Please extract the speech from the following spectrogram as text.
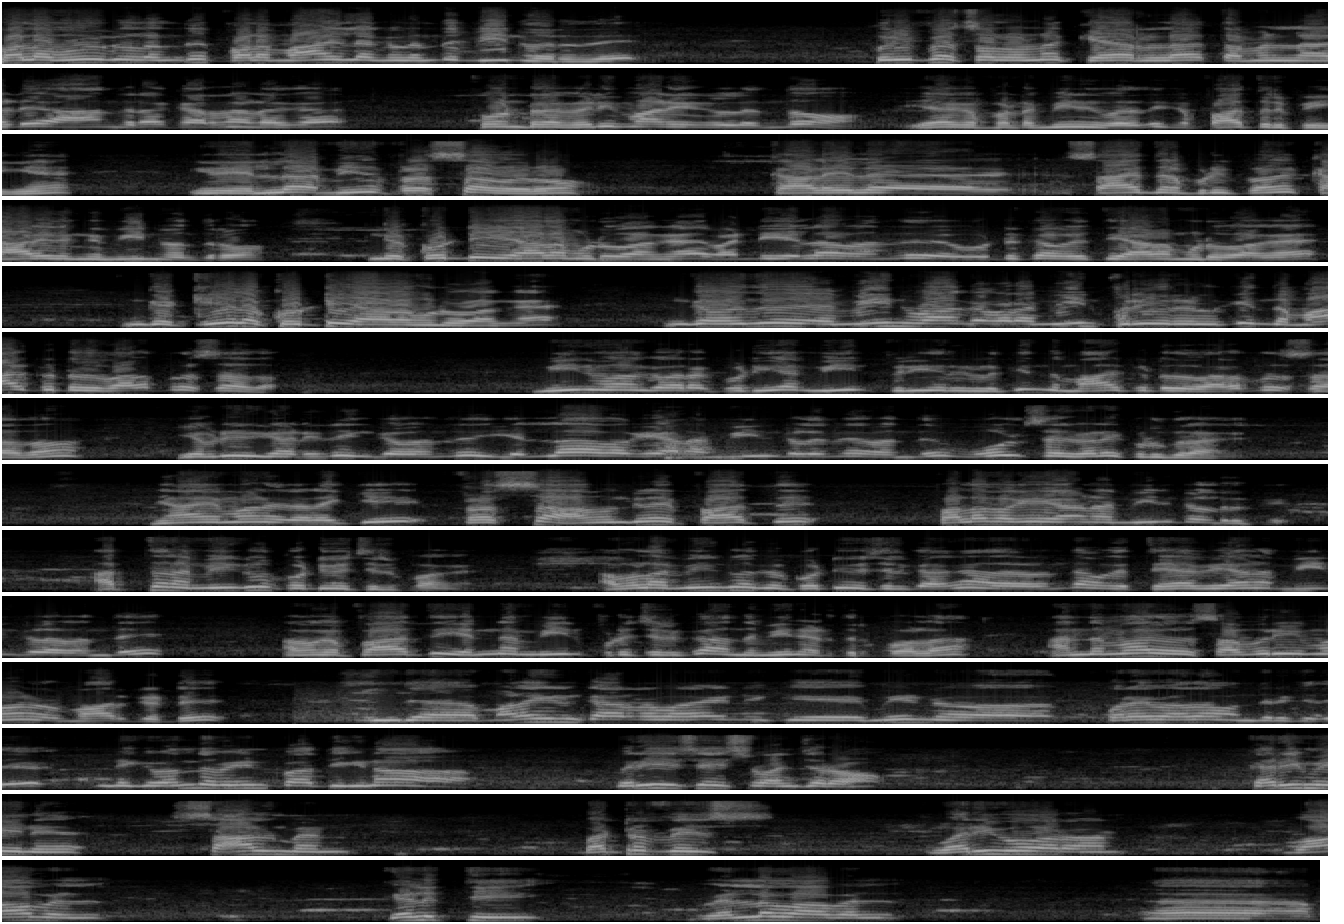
பல ஊர்கள்லேருந்து பல மாநிலங்கள்லேருந்து மீன் வருது. குறிப்பாக சொல்லணும்னா கேரளா தமிழ்நாடு ஆந்திரா கர்நாடகா போன்ற வெளி மாநிலங்கள்லேருந்தும் ஏகப்பட்ட மீன் வருது. இங்கே பார்த்துருப்பீங்க. இங்கே எல்லா மீனும் ஃப்ரெஷ்ஷாக வரும். காலையில் சாயந்தரம் பிடிப்பாங்க. காலையில் இங்கே மீன் வந்துடும் இங்கே கொட்டி ஏலம் விடுவாங்க வண்டியெல்லாம் வந்து ஒட்டுக்கா வைத்து ஏலம் விடுவாங்க இங்கே கீழே கொட்டி ஏலம் விடுவாங்க இங்கே வந்து மீன் வாங்க வர மீன் பிரியர்களுக்கு இந்த மார்க்கெட் ஒரு வரப்பிரசாதம். மீன் வாங்க வரக்கூடிய மீன் பிரியர்களுக்கு இந்த மார்க்கெட் ஒரு வரப்பிரசாதம். எப்படின்னு கேட்டீங்கன்னா இங்கே வந்து எல்லா வகையான மீன்களுமே வந்து ஹோல்சேல் விலை கொடுக்குறாங்க. நியாயமான விலைக்கு ஃப்ரெஷ்ஷாக அவங்களே பார்த்து பல வகையான மீன்கள் இருக்குது அத்தனை மீன்களும் கொட்டி வச்சுருப்பாங்க. அவ்வளோ மீன்களும் கொட்டி வச்சிருக்காங்க. அதை வந்து அவங்க தேவையான மீன்களை வந்து அவங்க பார்த்து என்ன மீன் பிடிச்சிருக்கோ அந்த மீன் எடுத்துகிட்டு போகலாம். அந்த மாதிரி ஒரு சௌகரியமான ஒரு மார்க்கெட்டு இந்த மழையின் காரணமாக இன்றைக்கி மீன் குறைவாக தான் வந்திருக்குது. இன்றைக்கி வந்த மீன் பார்த்தீங்கன்னா பெரிய சைஸ் வஞ்சரம் கரிமீன் சால்மன் பட்டர்ஃபிஷ் வரிவோரான் வாவல் கெளுத்தி வெள்ளவாவல்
